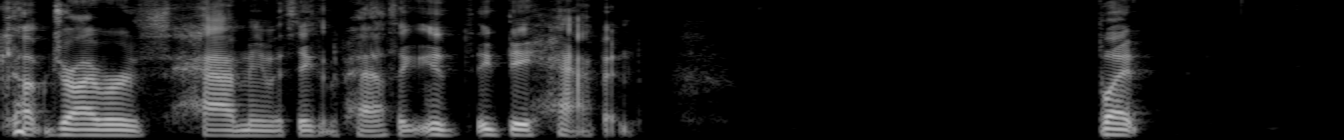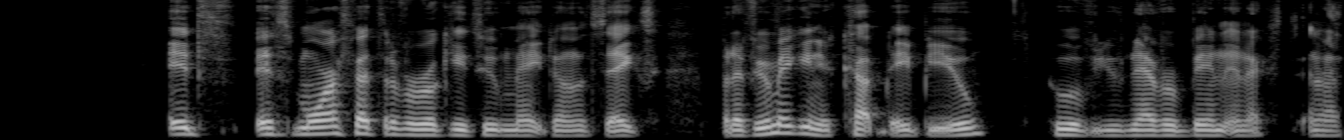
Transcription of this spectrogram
cup drivers have made mistakes in the past. Like it, it, they happen but it's it's more effective of a rookie to make those mistakes. But if you're making your cup debut, who have you never been in a, in a,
